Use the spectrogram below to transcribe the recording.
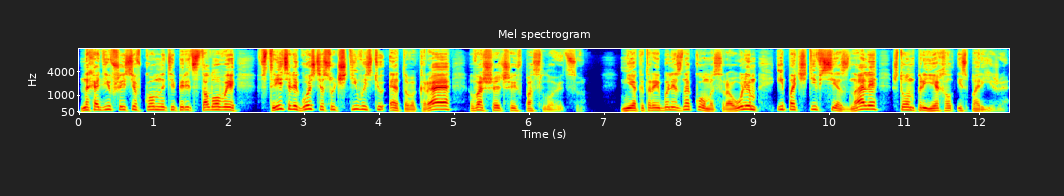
находившиеся в комнате перед столовой, встретили гостя с учтивостью этого края, вошедшей в пословицу. Некоторые были знакомы с Раулем, и почти все знали, что он приехал из Парижа.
